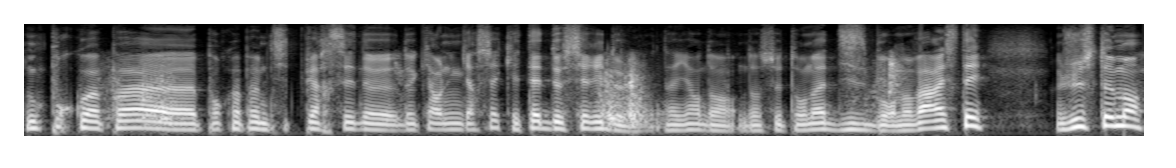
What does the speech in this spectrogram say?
Donc pourquoi pas, euh, pourquoi pas une petite percée de, Caroline Garcia qui est tête de série 2, d'ailleurs, dans, dans ce tournoi d'Isbourne. On va rester justement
